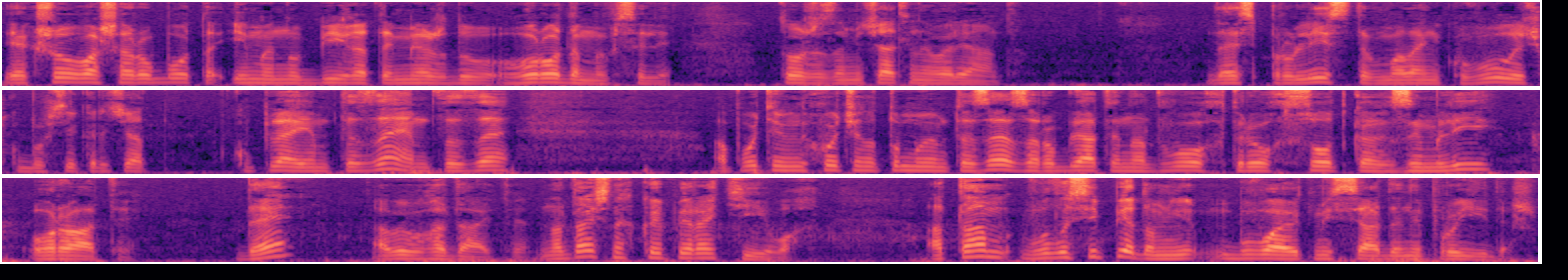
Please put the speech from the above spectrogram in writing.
якщо ваша робота іменно бігати між городами в селі, теж замечательний варіант. Десь пролізти в маленьку вуличку, бо всі кричать, купляй МТЗ, МТЗ. А потім він хоче на тому МТЗ заробляти на 2-3 сотках землі орати. Де? А ви вгадайте, на дачних кооперативах. А там велосипедом бувають місця, де не проїдеш.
